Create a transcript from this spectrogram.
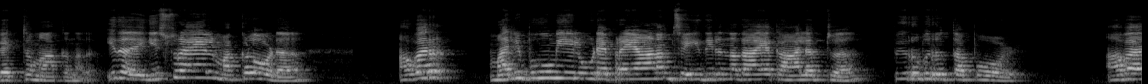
വ്യക്തമാക്കുന്നത്. ഇത് ഇസ്രായേൽ മക്കളോട് അവർ മരുഭൂമിയിലൂടെ പ്രയാണം ചെയ്തിരുന്നതായ കാലത്ത് പിറുപിറുത്തപ്പോൾ അവർ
